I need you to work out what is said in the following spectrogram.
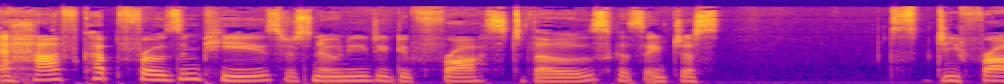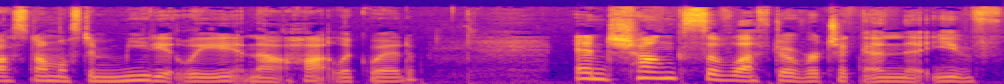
a half cup frozen peas. There's no need to defrost those because they just defrost almost immediately in that hot liquid. And chunks of leftover chicken that you've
